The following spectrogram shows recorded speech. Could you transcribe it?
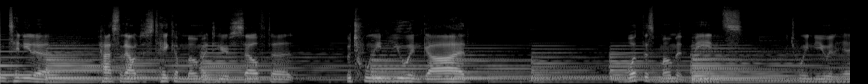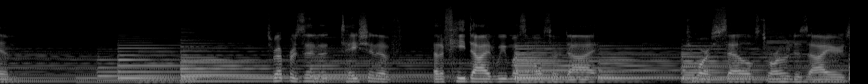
Continue to pass it out, just take a moment to yourself to between you and God, what this moment means between you and Him. It's representation of that if He died, we must also die to ourselves, to our own desires.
